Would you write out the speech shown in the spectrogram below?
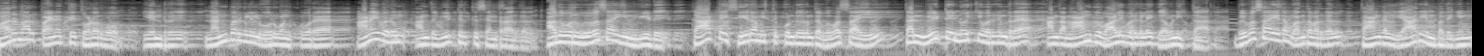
மறுநாள் பயணத்தை தொடர்வோம் என்று நண்பர்களில் ஒருவன் கூற அனைவரும் அந்த வீட்டிற்கு சென்றார்கள். அது ஒரு விவசாயியின் வீடு. காட்டை சீரமைத்துக் கொண்டிருந்த விவசாயி தன் வீட்டை நோக்கி வருகின்ற அந்த நான்கு வாலிபர்களை கவனித்தார். விவசாயிடம் வந்தவர்கள் தாங்கள் யார் என்பதையும்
